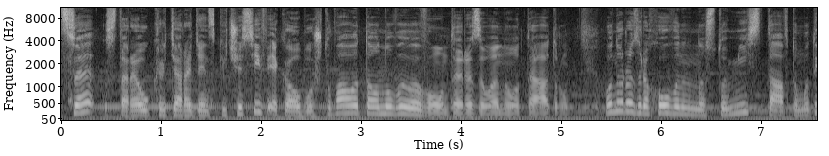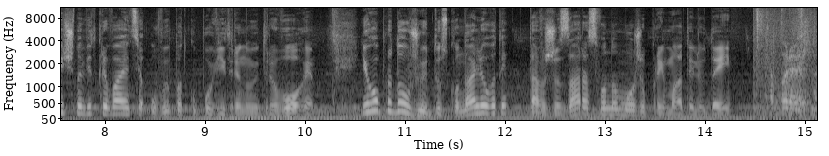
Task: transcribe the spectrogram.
Це старе укриття радянських часів, яке облаштували та оновили волонтери зеленого театру. Воно розраховане на 100 місць та автоматично відкривається у випадку повітряної тривоги. Його продовжують досконалювати, та вже зараз воно може приймати людей. Обережно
